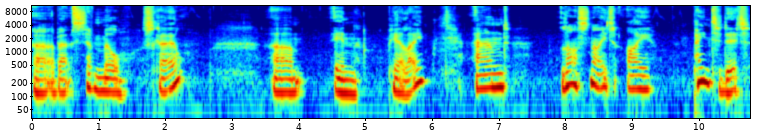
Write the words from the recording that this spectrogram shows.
uh, about 7 mil scale um, in PLA and last night I painted it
